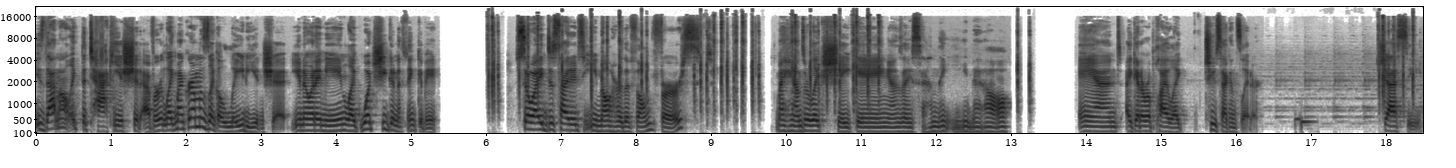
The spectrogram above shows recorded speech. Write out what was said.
is that not like the tackiest shit ever? Like my grandma's like a lady and shit. You know what I mean? Like what's she gonna think of me? So I decided to email her the film first. My hands are like shaking as I send the email. And I get a reply like two seconds later. Jessie,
